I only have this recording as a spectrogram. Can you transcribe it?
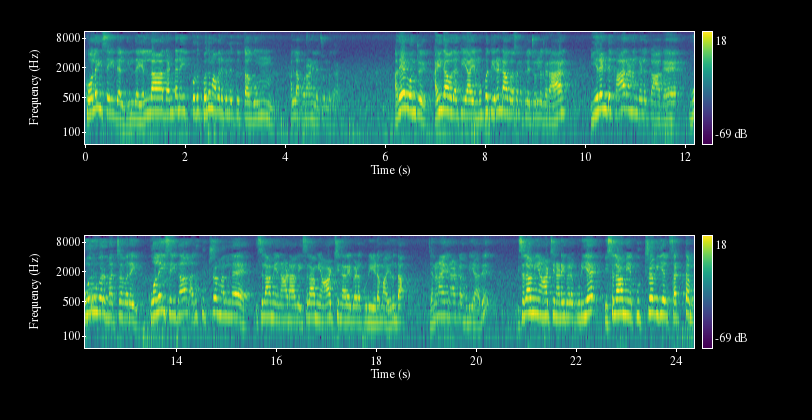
கொலை செய்தல் இந்த எல்லா தண்டனை கொடுப்பதும் அவர்களுக்கு தகும். அல்லாஹ் குரானில சொல்லுகிறான். அதே போன்று ஐந்தாவது அத்தியாயம் முப்பத்தி இரண்டாவது வசனத்தில் சொல்லுகிறான் இரண்டு காரணங்களுக்காக ஒருவர் மற்றவரை கொலை செய்தால் அது குற்றம் அல்ல இஸ்லாமிய நாடாக இஸ்லாமிய ஆட்சி நடைபெறக்கூடிய இடமா இருந்தா ஜனநாயக நாட்டில் முடியாது. இஸ்லாமிய ஆட்சி நடைபெறக்கூடிய இஸ்லாமிய குற்றவியல் சட்டம்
